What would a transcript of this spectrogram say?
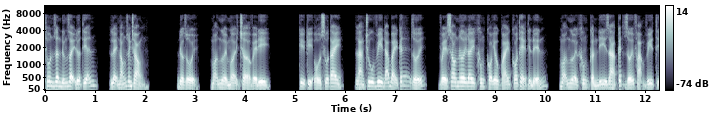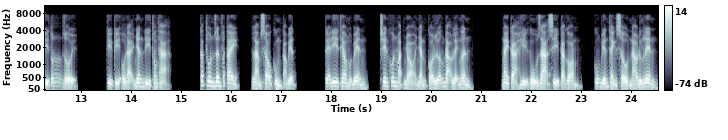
thôn dân đứng dậy đưa tiễn, lệ nóng doanh trọng. Được rồi, mọi người mời trở về đi. Kỳ kỳ ổ xua tay, làng Chu Vi đã bày kết giới, về sau nơi đây không có yêu quái có thể tiến đến, mọi người không cần đi ra kết giới phạm vi thì tốt rồi. Kỳ kỳ ổ đại nhân đi thong thả. Các thôn dân phất tay làm sao cùng cáo biệt. Kệ đi theo một bên trên khuôn mặt nhỏ nhắn có lưỡng đạo lệ ngân. Ngay cả hỉ gù dạ xì cả gỏm cũng biến thành sầu nao đứng lên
